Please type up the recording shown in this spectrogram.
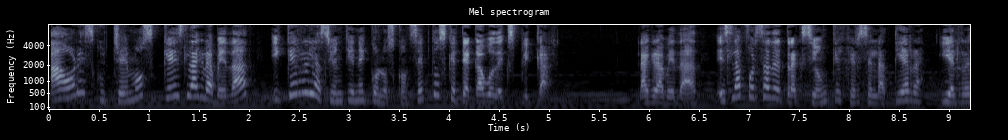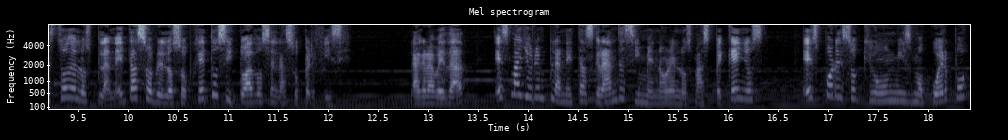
Ahora escuchemos qué es la gravedad y qué relación tiene con los conceptos que te acabo de explicar. La gravedad es la fuerza de atracción que ejerce la Tierra y el resto de los planetas sobre los objetos situados en la superficie. La gravedad es mayor en planetas grandes y menor en los más pequeños. Es por eso que un mismo cuerpo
